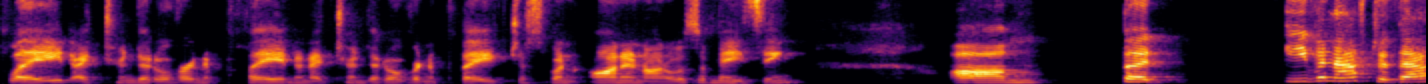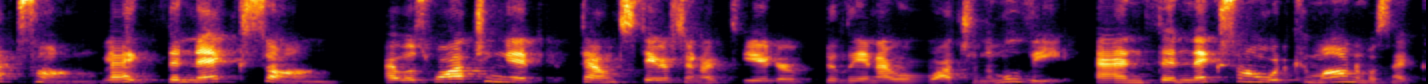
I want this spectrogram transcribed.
played. I turned it over and it played, and I turned it over and it played. Just went on and on. It was amazing. Um, but even after that song, like the next song, I was watching it downstairs in our theater. Billy and I were watching the movie, and the next song would come on and was like,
